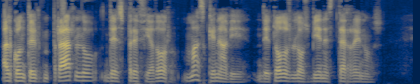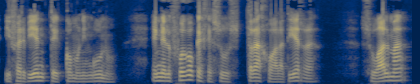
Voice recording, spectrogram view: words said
Al contemplarlo despreciador más que nadie de todos los bienes terrenos y ferviente como ninguno en el fuego que Jesús trajo a la tierra, su alma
